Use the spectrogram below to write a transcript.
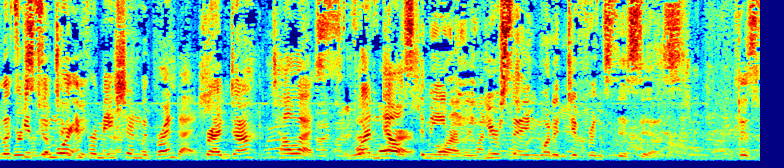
Let's We're get still some more taping. information with Brenda. Brenda, Tell us what more, else? I mean, more. You're saying what a difference this is. Because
